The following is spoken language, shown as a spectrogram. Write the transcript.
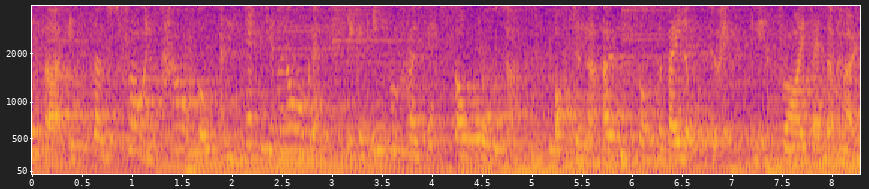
liver is so strong and powerful and effective an organ it can even process salt water, often the only source available to it in its dry desert home.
